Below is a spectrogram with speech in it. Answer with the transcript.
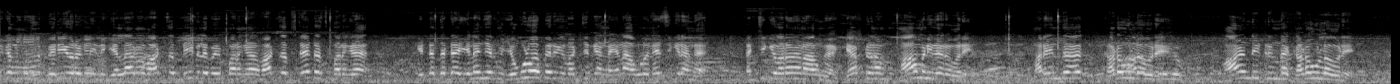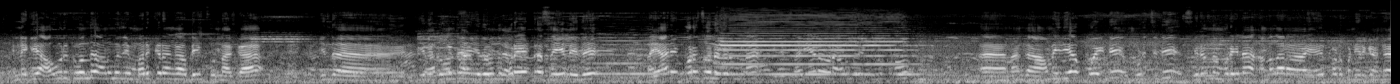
சிறியவர்கள் முதல் பெரியவர்கள். இன்னைக்கு எல்லாருமே வாட்ஸ்அப் டிவியில் போய் பாருங்க வாட்ஸ்அப் ஸ்டேட்டஸ் பாருங்க. கிட்டத்தட்ட இளைஞர் எவ்வளோ பேருக்கு வச்சிருக்காங்க? ஏன்னா அவ்வளோ நேசிக்கிறாங்க. கட்சிக்கு வராங்க அவங்க. கேப்டன் மாமனிதர் அவர் மறைந்த கடவுள் அவரு வாழ்ந்துட்டு இருந்த கடவுள் அவர். இன்னைக்கு அவருக்கு வந்து அனுமதி மறுக்கிறாங்க அப்படின்னு சொன்னாக்கா இந்த இதுக்கு வந்து இது வந்து முறையற்ற செயல் இது. நான் யாரையும் குறை சொல்ல விரும்பல இது சரியான ஒரு அனுமதி கொடுக்கணும் நாங்கள் அமைதியாக போயிட்டு முடிச்சுட்டு சிறந்த முறையில் அன்னதானம் ஏற்பாடு பண்ணியிருக்காங்க.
